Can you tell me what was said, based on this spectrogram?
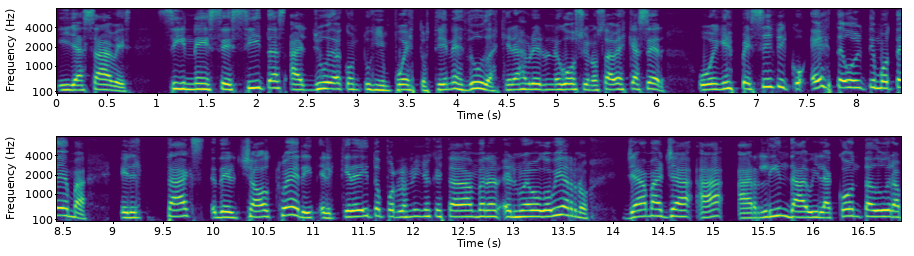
Y ya sabes, si necesitas ayuda con tus impuestos, tienes dudas, quieres abrir un negocio, no sabes qué hacer, o en específico este último tema, el tax del child credit, el crédito por los niños que está dando el- nuevo gobierno, llama ya a Arlene Dávila, contadora,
